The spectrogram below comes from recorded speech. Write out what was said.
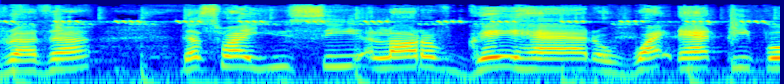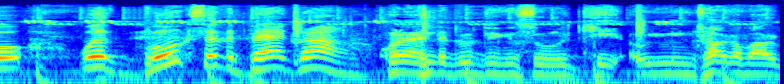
brother that's why you see a lot of gray hat or white hat people with books at the background. When I don't think so okay you can talk about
